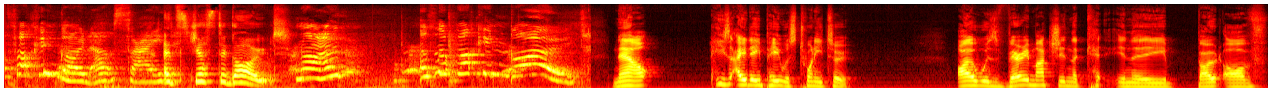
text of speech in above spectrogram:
A fucking goat outside. It's just a goat. no, it's a fucking goat. Now, his ADP was 22. I was very much in the in the boat of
